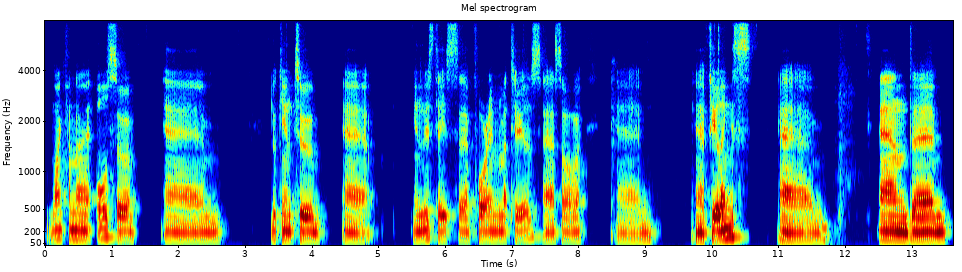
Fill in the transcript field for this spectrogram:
one can uh, also um, look into uh, in this case, uh, foreign materials, uh, so um, uh, fillings, um, and um,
